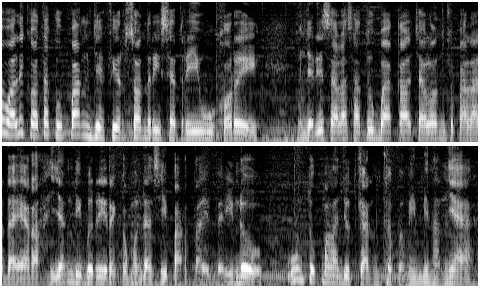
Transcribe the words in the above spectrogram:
Wali Kota Kupang Jefferson Riset Riwu Kore menjadi salah satu bakal calon kepala daerah yang diberi rekomendasi Partai Perindo untuk melanjutkan kepemimpinannya.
